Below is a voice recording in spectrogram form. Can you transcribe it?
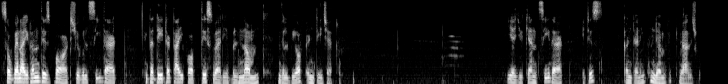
So when I run this bot you will see that the data type of this variable num will be of integer. Here you can see that it is containing the numeric value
